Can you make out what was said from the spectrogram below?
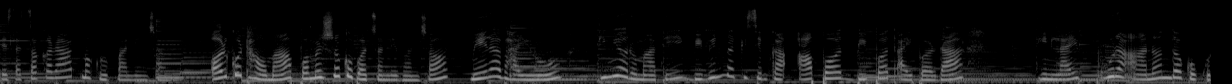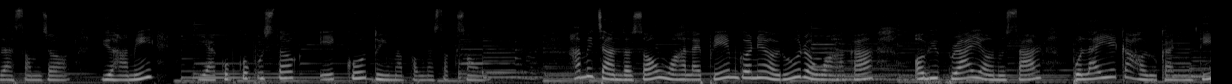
त्यसलाई सकारात्मक रूपमा लिन्छन्। अर्को ठाउँमा परमेश्वरको वचनले भन्छ मेरा भाइ हो तिमीहरूमाथि विभिन्न किसिमका आपद विपद आइपर्दा तिनलाई पुरा आनन्दको कुरा सम्झ। यो हामी याकुबको पुस्तक एकको दुईमा पाउन सक्छौँ। हामी जान्दछौँ। उहाँलाई प्रेम गर्नेहरू र उहाँका अभिप्राय अनुसार बोलाइएकाहरूका निम्ति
